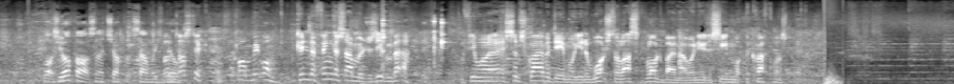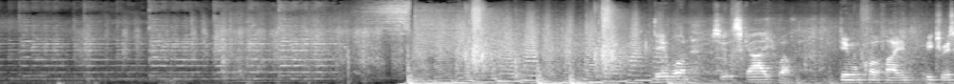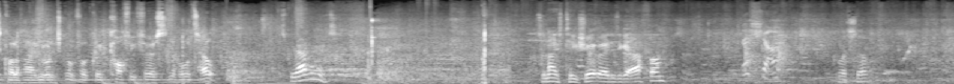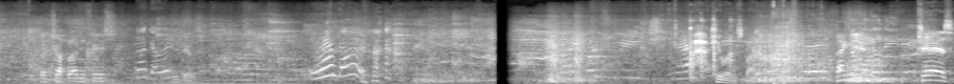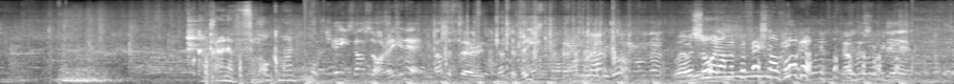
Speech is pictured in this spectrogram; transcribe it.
What's your thoughts on a chocolate sandwich, Bill? Fantastic. Can't beat one. Kinder finger sandwich is even better. If you were a subscriber demo, you'd have watched the last vlog by now and you'd have seen what the crack was. Day one, Sea to Sky. Well, day one qualifying, beach race qualifying run. Just going for a quick coffee first in the hotel. Let's be having it. It's a nice t-shirt. Where did you get that from? What's that? Got chocolate on your face? No, don't. You do. No, don't. She wasn't bad. Thank you. Cheers. Fucking trying to vlog, man. Oh, jeez, that's alright, isn't it? That's a furry, that's a beast. Well, we're sorted. I'm a professional vlogger. Cameras.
